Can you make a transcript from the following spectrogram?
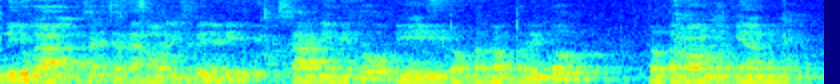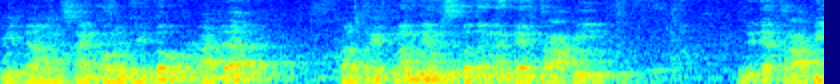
ini juga saya ceritakan oleh istri jadi sekarang ini tuh di dokter-dokter itu terutama untuk yang bidang psikologi itu ada uh, treatment yang disebut dengan depth therapy jadi depth therapy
